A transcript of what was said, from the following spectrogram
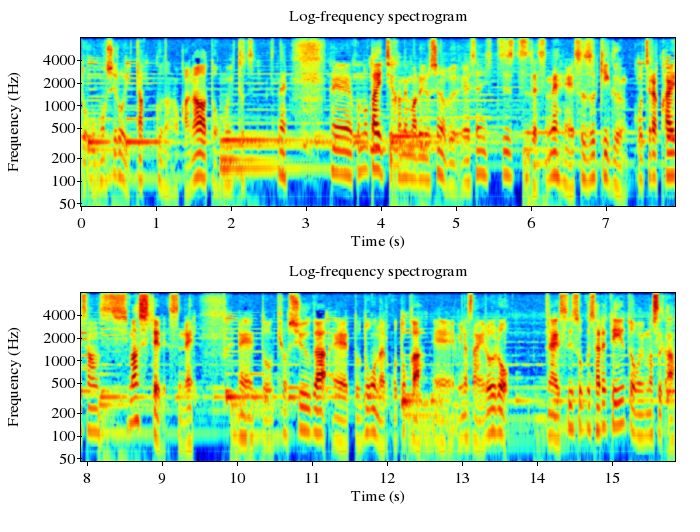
と面白いタッグなのかなと思いつつですね、えー、この太一金丸義信、えー、先日ですね、え鈴木軍こちら解散しましてですね、えーと、去就が、えーと、どうなることか、え皆さんいろいろ推測されていると思いますが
